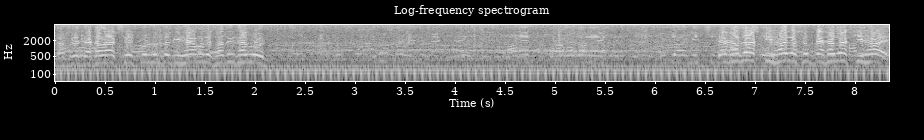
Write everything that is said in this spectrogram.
তারপরে দেখা যাক শেষ পর্যন্ত কি হয় আমাদের সাথেই থাকুন। দেখা যাক কি হয় দর্শক দেখা যাক কি হয়।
